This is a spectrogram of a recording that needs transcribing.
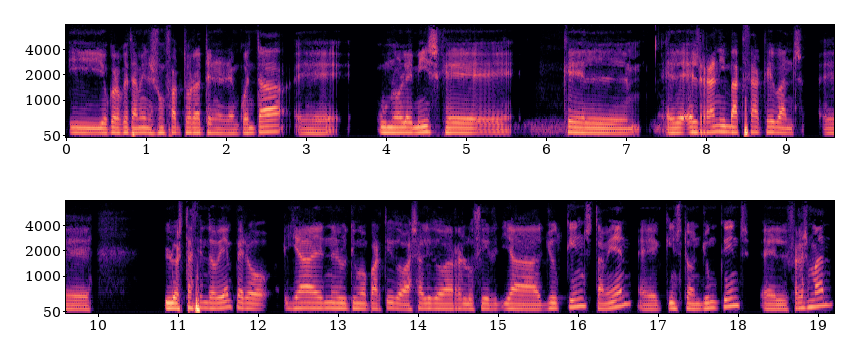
y yo creo que también es un factor a tener en cuenta. eh, un Ole Miss que, que el, el, el running back Zach Evans eh, lo está haciendo bien, pero ya en el último partido ha salido a relucir ya Judkins también, eh, Kingston Junkins, el freshman,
